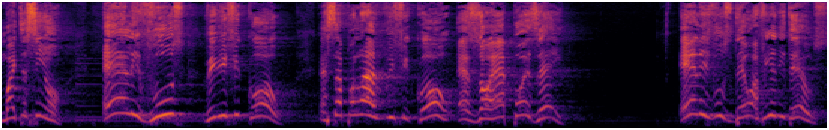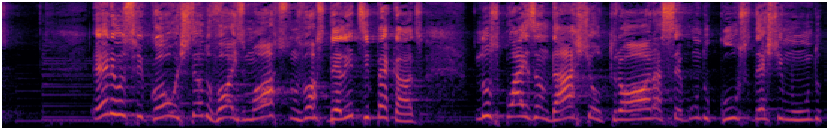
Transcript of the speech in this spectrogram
mas diz assim, ó, ele vos vivificou. Essa palavra vivificou é Zoé Poesei. Ele vos deu a vida de Deus. Ele vos ficou, estando vós mortos nos vossos delitos e pecados, nos quais andaste outrora, segundo o curso deste mundo,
